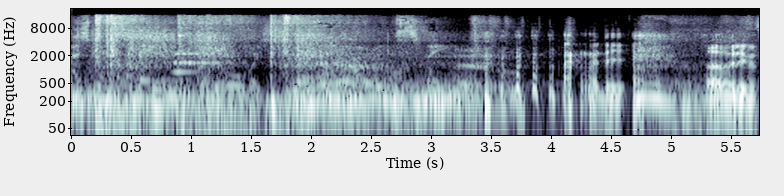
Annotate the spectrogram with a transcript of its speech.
has been slain. You have been slain. Why would he? Why would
